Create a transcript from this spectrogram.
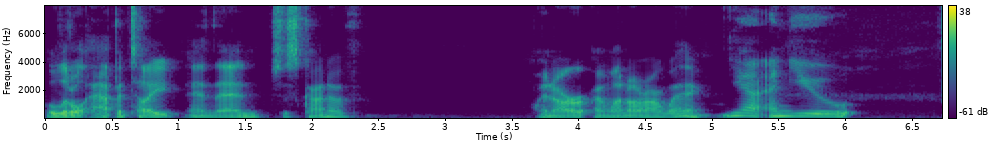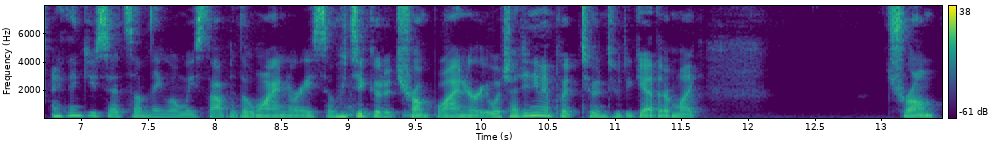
a little appetite, and then just kind of went our went on our way. Yeah, and you, I think you said something when we stopped at the winery. So we did go to Trump Winery, which I didn't even put two and two together. I'm like, Trump,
